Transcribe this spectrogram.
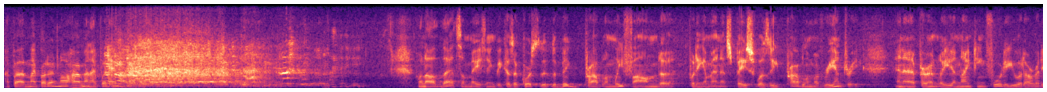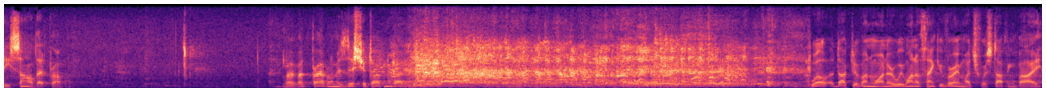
I put, my brother-in-law Herman, I put him Well, now that's amazing because, of course, the, the big problem we found uh, putting a man in space was the problem of reentry. And uh, apparently in 1940 you had already solved that problem. Well, what problem is this you're talking about? well, uh, Dr. Von Warner, we want to thank you very much for stopping by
